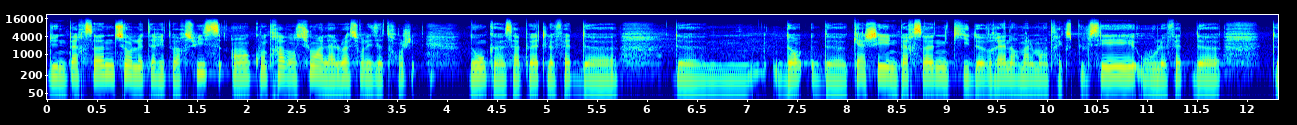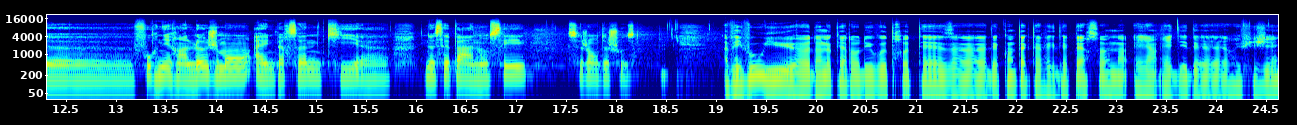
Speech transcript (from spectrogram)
d'une personne sur le territoire suisse en contravention à la loi sur les étrangers. Donc ça peut être le fait de de, cacher une personne qui devrait normalement être expulsée ou le fait de, fournir un logement à une personne qui euh, ne s'est pas annoncée, ce genre de choses. Avez-vous eu, euh, dans le cadre de votre thèse, euh, des contacts avec des personnes ayant aidé des réfugiés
